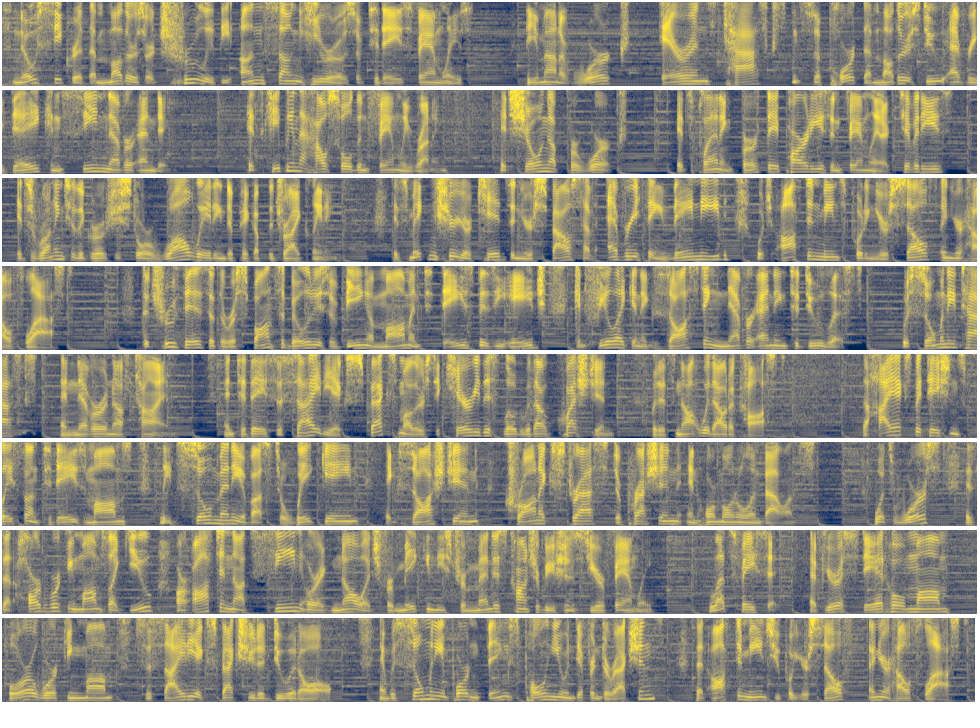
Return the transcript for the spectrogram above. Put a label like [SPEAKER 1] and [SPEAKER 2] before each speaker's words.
[SPEAKER 1] It's no secret that mothers are truly the unsung heroes of today's families. The amount of work, errands, tasks, and support that mothers do every day can seem never ending. It's keeping the household and family running. It's showing up for work. It's planning birthday parties and family activities. It's running to the grocery store while waiting to pick up the dry cleaning. It's making sure your kids and your spouse have everything they need, which often means putting yourself and your health last. The truth is that the responsibilities of being a mom in today's busy age can feel like an exhausting, never ending to do list with so many tasks and never enough time. And today's society expects mothers to carry this load without question, but it's not without a cost. The high expectations placed on today's moms lead so many of us to weight gain, exhaustion, chronic stress, depression, and hormonal imbalance. What's worse is that hardworking moms like you are often not seen or acknowledged for making these tremendous contributions to your family. Let's face it, if you're a stay at home mom or a working mom, society expects you to do it all. And with so many important things pulling you in different directions, that often means you put yourself and your health last.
